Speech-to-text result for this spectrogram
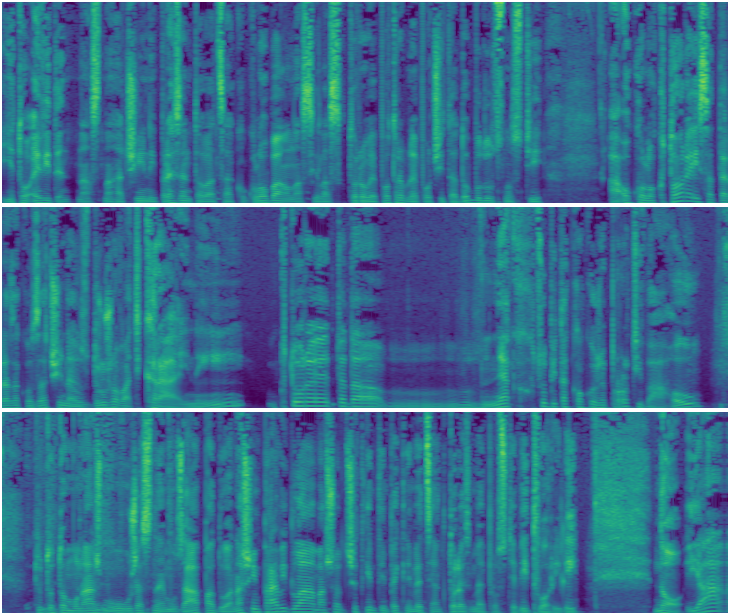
je to evidentná snaha Číny prezentovať sa ako globálna sila, s ktorou je potrebné počítať do budúcnosti a okolo ktorej sa teraz ako začínajú združovať krajiny, ktoré teda mm, nejak chcú byť tak akože protiváhou tuto tomu nášmu úžasnému západu a našim pravidlám a všetkým tým pekným veciam, ktoré sme prostě vytvorili. No, ja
